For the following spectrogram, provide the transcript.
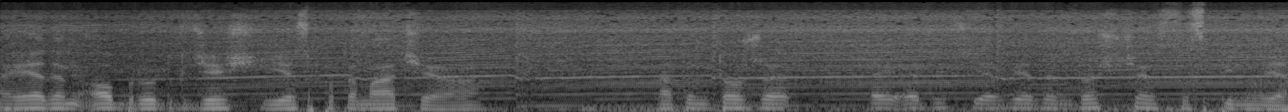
A jeden obrót gdzieś jest po temacie, a na tym torze tej edycji F1 dość często spinuje.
